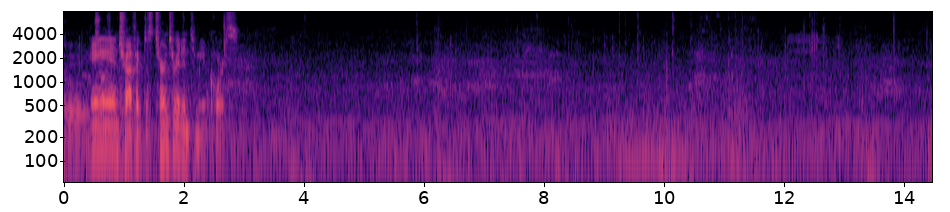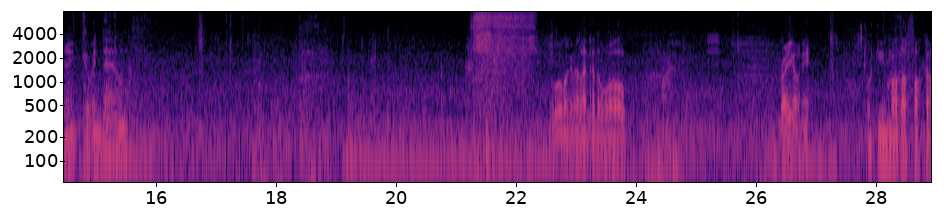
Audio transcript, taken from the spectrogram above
Oh, And traffic just turns right into me, of course. Right, going down. Oh, am I going to land on the wall? Right on it. Oh, you motherfucker.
